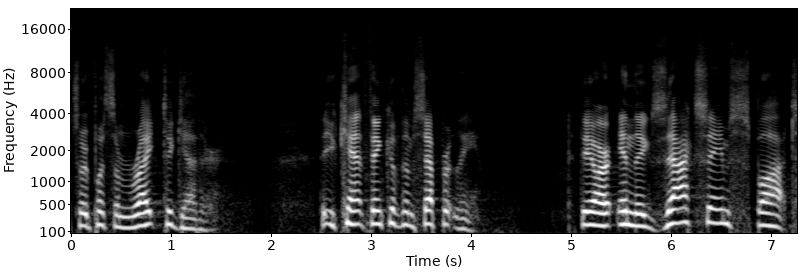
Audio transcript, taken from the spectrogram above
So He puts them right together, that you can't think of them separately. They are in the exact same spot.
